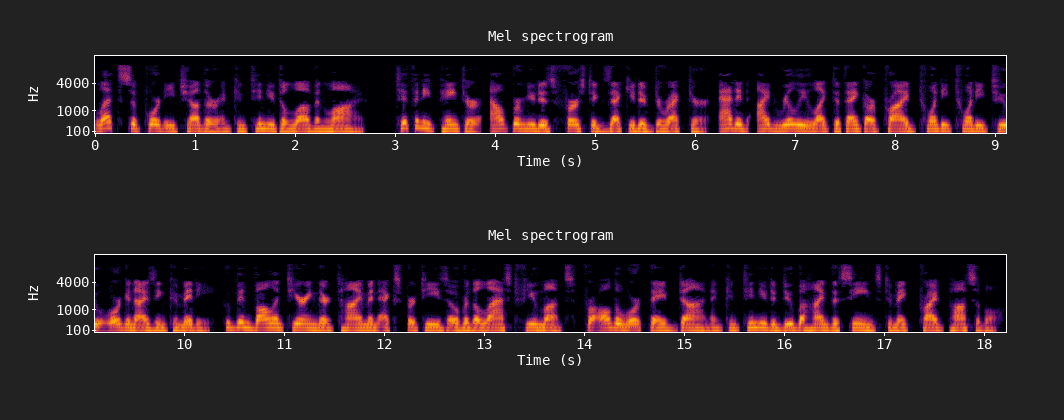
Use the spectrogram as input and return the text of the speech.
Let's support each other and continue to love and live. Tiffany Painter, Outbermuda's first executive director, added, I'd really like to thank our Pride 2022 organizing committee, who've been volunteering their time and expertise over the last few months, for all the work they've done and continue to do behind the scenes to make Pride possible.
